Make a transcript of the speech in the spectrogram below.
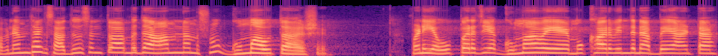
આપણે એમ થાય કે સાધુ સંતો આ બધા આમ નામ શું ગુમાવતા હશે? પણ એ ઉપર જે ઘુમાવે એ મુખારવિંદના બે આંટા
